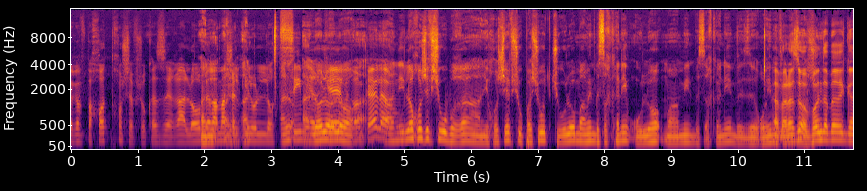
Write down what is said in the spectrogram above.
אגב פחות חושב שהוא כזה רע, לא אני- ברמה אני- של אני- כאילו להוציא מהרכב לא, לא, לא, ודברים כאלה. אני אבל- לא חושב שהוא רע, אני חושב שהוא פשוט, כשהוא לא מאמין בשחקנים, הוא לא מאמין בשחקנים, וזה רואים. אבל עזוב. בוא נדבר רגע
